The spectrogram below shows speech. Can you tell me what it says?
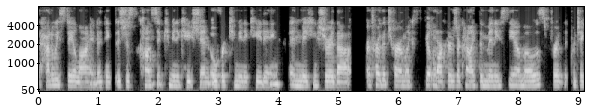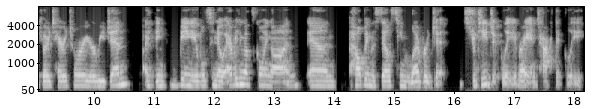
how do we stay aligned? I think it's just constant communication, over communicating, and making sure that I've heard the term like field marketers are kind of like the mini CMOs for the particular territory or region. I think being able to know everything that's going on and helping the sales team leverage it strategically, right, and tactically.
